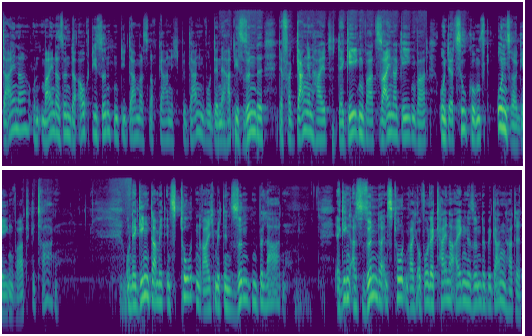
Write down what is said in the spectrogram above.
deiner und meiner Sünde, auch die Sünden, die damals noch gar nicht begangen wurden. Denn er hat die Sünde der Vergangenheit, der Gegenwart, seiner Gegenwart und der Zukunft unserer Gegenwart getragen. Und er ging damit ins Totenreich mit den Sünden beladen. Er ging als Sünder ins Totenreich, obwohl er keine eigene Sünde begangen hatte.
